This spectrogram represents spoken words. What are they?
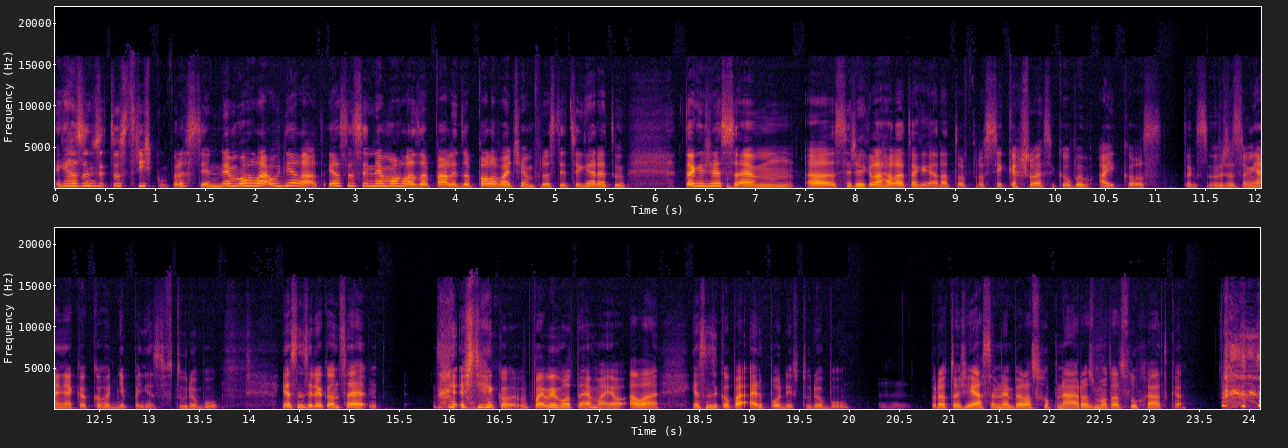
já jsem si tu střížku prostě nemohla udělat. Já jsem si nemohla zapálit zapalovačem prostě cigaretu. Takže jsem uh, si řekla, hele, tak já na to prostě kašlu, já si koupím IQOS. Tak protože jsem měla nějak jako hodně peněz v tu dobu. Já jsem si dokonce, ještě jako úplně mimo téma, jo, ale já jsem si koupila Airpody v tu dobu, mm-hmm. protože já jsem nebyla schopná rozmotat sluchátka.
